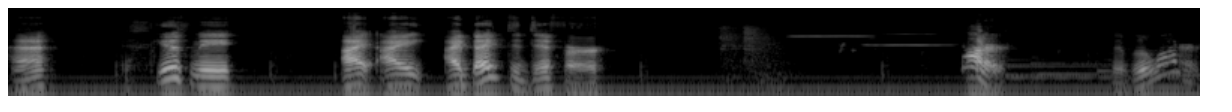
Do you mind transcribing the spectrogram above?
Huh? Excuse me. I I I beg to differ. Water. Blue water.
